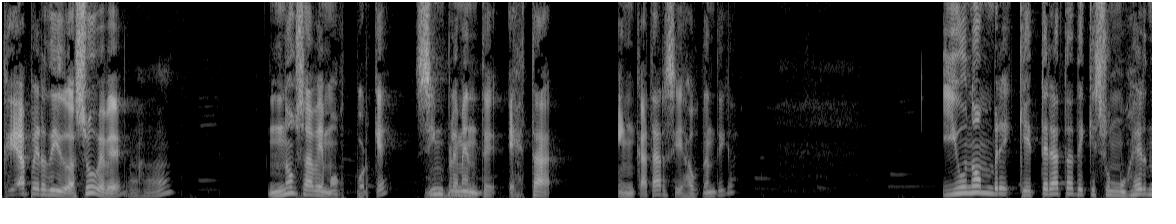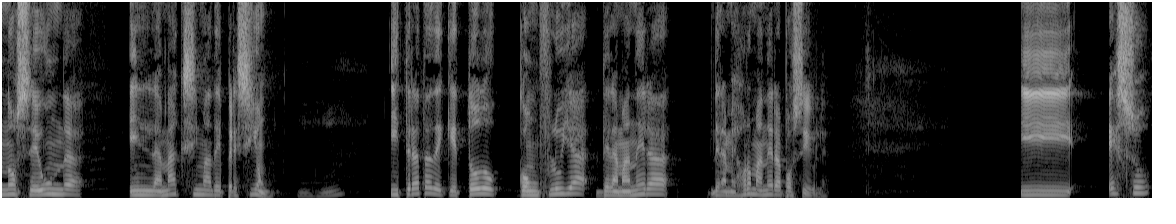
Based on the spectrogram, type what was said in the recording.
que ha perdido a su bebé, Ajá. no sabemos por qué, simplemente está en catarsis auténtica, y un hombre que trata de que su mujer no se hunda en la máxima depresión y trata de que todo confluya de la manera de la mejor manera posible. Y eso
